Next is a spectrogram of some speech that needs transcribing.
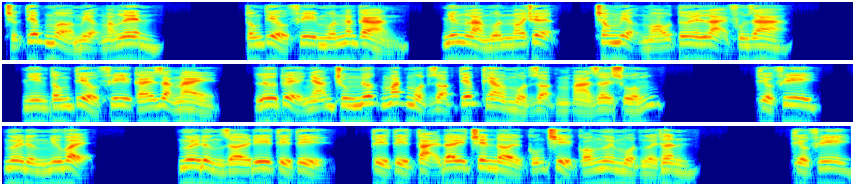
trực tiếp mở miệng mắng lên. Tống Tiểu Phi muốn ngăn cản, nhưng là muốn nói chuyện, trong miệng máu tươi lại phun ra. Nhìn Tống Tiểu Phi cái dạng này, Lư Tuệ nhãn chung nước mắt một giọt tiếp theo một giọt mà rơi xuống. Tiểu Phi, ngươi đừng như vậy. Ngươi đừng rời đi tỷ tỷ, tỷ tỷ tại đây trên đời cũng chỉ có ngươi một người thân. Tiểu Phi,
